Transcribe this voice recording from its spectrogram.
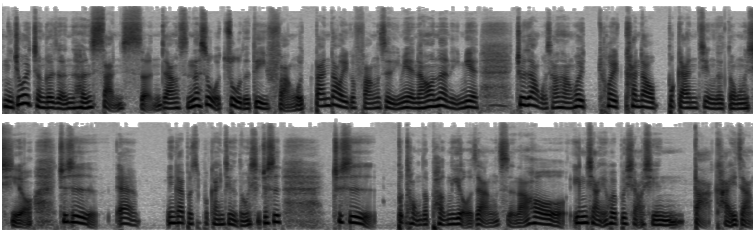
你就会整个人很闪神这样子。那是我住的地方，我搬到一个房子里面，然后那里面就让我常常会会看到不干净的东西哦，就是呃。应该不是不干净的东西，就是就是不同的朋友这样子，然后音响也会不小心打开这样。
